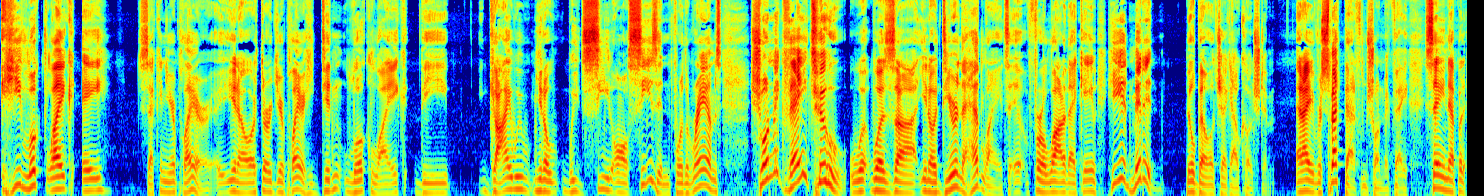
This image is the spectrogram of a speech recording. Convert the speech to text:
he looked like a second year player, you know, or third year player. He didn't look like the guy we you know we'd seen all season for the Rams. Sean McVay too wa- was uh, you know a deer in the headlights eh, for a lot of that game. He admitted Bill Belichick outcoached him. And I respect that from Sean McVay saying that, but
